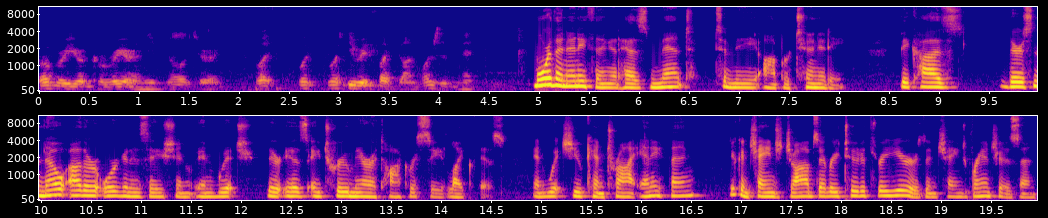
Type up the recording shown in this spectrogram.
over your career in the military, what, what, what do you reflect on? What has it meant to you? More than anything, it has meant to me opportunity because there's no other organization in which there is a true meritocracy like this, in which you can try anything. You can change jobs every two to three years and change branches and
